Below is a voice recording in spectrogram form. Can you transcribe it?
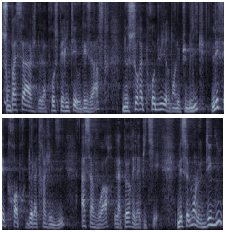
Son passage de la prospérité au désastre ne saurait produire dans le public l'effet propre de la tragédie, à savoir la peur et la pitié, mais seulement le dégoût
